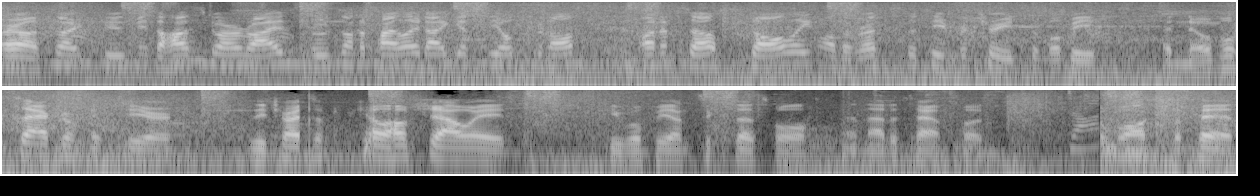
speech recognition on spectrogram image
or uh, sorry, excuse me, the Huskar arrives, moves on to Pilot, I gets the ultimate off on himself, stalling while the rest of the team retreats. It will be a noble sacrifice here as he tries to kill off Xiao Wei. He will be unsuccessful in that attempt, but walks the pit.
